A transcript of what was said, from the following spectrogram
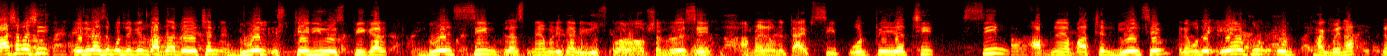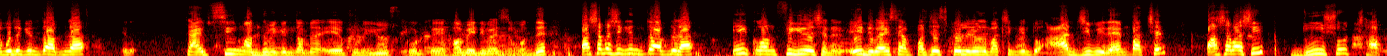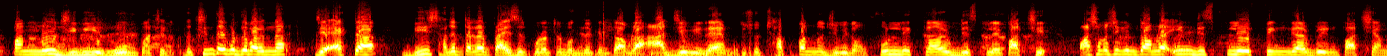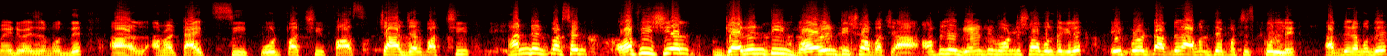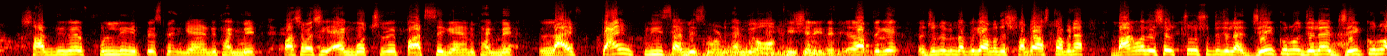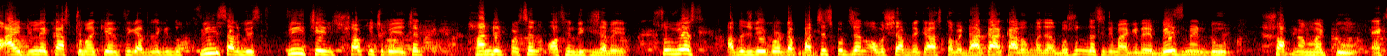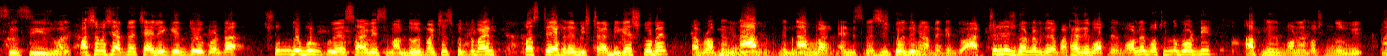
পাশাপাশি এই ডিভাইসের মধ্যে কিন্তু আপনারা পেয়েছেন dual speaker dual SIM plus memory card use করার অপশন রয়েছে। আমরা এর মধ্যে টাইপ সি পোর্ট পেয়ে যাচ্ছি। সিম আপনারা পাচ্ছেন ডুয়েল সিম এর মধ্যে ইয়ারফোন পোর্ট থাকবে না। এর মধ্যে কিন্তু আপনারা টাইপ সির মাধ্যমে কিন্তু আপনারা ইয়ারফোন ইউজ করতে হবে এই ডিভাইসের মধ্যে। পাশাপাশি কিন্তু আপনারা এই কনফিগারেশনের এই ডিভাইসটা পারচেজ করলে পাচ্ছেন কিন্তু আট জিবি র্যাম পাচ্ছেন। পাশাপাশি দুইশো ছাপ্পান্ন জিবি রোম পাচ্ছেন। তো চিন্তাই করতে পারেন না যে একটা বিশ হাজার টাকার প্রাইসের প্রোডাক্টের মধ্যে কিন্তু আমরা আট জিবি র্যাম দুশো ছাপ্পান্ন GB ROM fully curve display পাচ্ছি। পাশাপাশি কিন্তু আমরা ইন ডিসপ্লে ফিঙ্গারপ্রিন্ট পাচ্ছি আমরা এই ডিভাইসের মধ্যে। আর আমরা টাইপ সি পোর্ট পাচ্ছি ফাস্ট চার্জার পাচ্ছি hundred percent official guarantee warranty সব আছে অফিসিয়াল গ্যারেন্টি ওয়ারেন্টি সব বলতে গেলে এই প্রোডাক্টটা আপনারা আমাদের থেকে পারচেস করলে আপনার মধ্যে সাত দিনের ফুললি রিপ্লেসমেন্ট গ্যারান্টি থাকবে, পাশাপাশি এক বছরের পার্টসের গ্যারান্টি থাকবে lifetime free service warranty থাকবে অফিসিয়ালি আপনাকে, এর জন্য কিন্তু আপনাকে আমাদের শপে আসতে হবে না। বাংলাদেশের চৌষট্টি জেলায়, যে কোনো জেলায়, যে কোনো আইটেলের কাস্টমার কেয়ার থেকে আপনারা কিন্তু ফ্রি সার্ভিস ফ্রি চেঞ্জ সব কিছু পেয়ে যাচ্ছেন হান্ড্রেড পার্সেন্ট অথেন্টিক হিসাবে। সো আপনি যদি এই প্রোডাক্টটা পারচেস করতে চান, অবশ্যই আপনাকে আসতে হবে ঢাকা কারণ বাজার বসুন্ধরা সিটি মার্কেটের basement two shop number two accessories wall পাশাপাশি আপনারা চাইলে কিন্তু এই সুন্দরবন কুরিয়ার সার্ভিসের মাধ্যমে পারচেস করতে পারেন। ফার্স্টে এক হাজার বিশ টাকা বিকাশ করবেন, তারপর আপনার নাম নাম্বার অ্যাড্রেস মেসেজ করে দেবেন। আমরা কিন্তু আটচল্লিশ ঘণ্টার ভিতরে পাঠিয়ে দেবো আপনার মনের পছন্দ প্রোডাক্টটি আপনার মনের পছন্দ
